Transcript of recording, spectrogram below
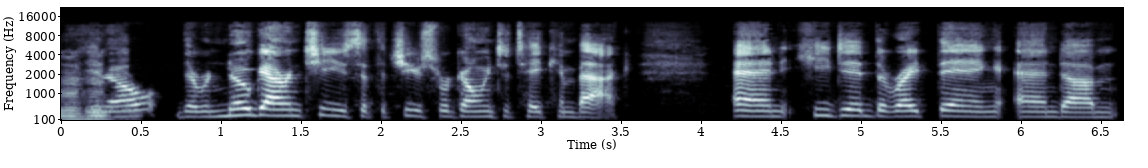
Mm-hmm. you know there were no guarantees that the chiefs were going to take him back and he did the right thing and um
